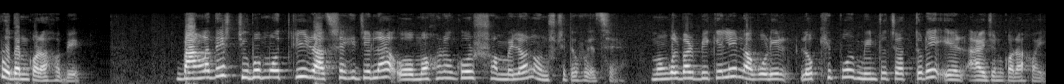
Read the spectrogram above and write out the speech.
প্রদান করা হবে। বাংলাদেশ যুব মৈত্রী রাজশাহী জেলা ও মহানগর সম্মেলন অনুষ্ঠিত হয়েছে। মঙ্গলবার বিকেলে নগরীর লক্ষ্মীপুর মিন্টু চত্বরে এর আয়োজন করা হয়।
